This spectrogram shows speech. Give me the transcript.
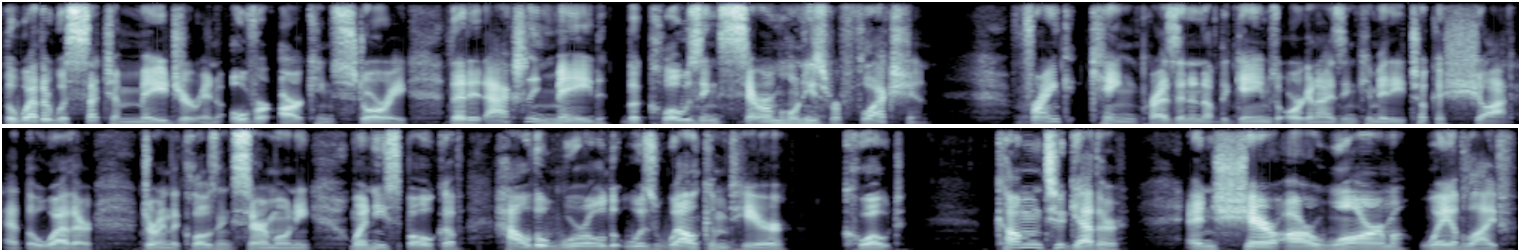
The weather was such a major and overarching story that it actually made the closing ceremony's reflection. Frank King, president of the Games Organizing Committee, took a shot at the weather during the closing ceremony when he spoke of how the world was welcomed here. Quote, Come together and share our warm way of life.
